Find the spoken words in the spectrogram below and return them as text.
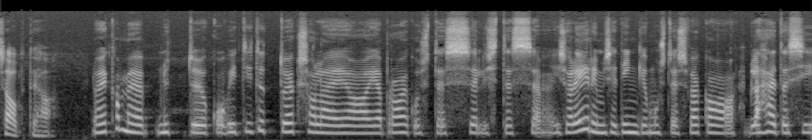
saab teha? No ega me nüüd Covidi tõttu, eks ole, ja, ja praegustes sellistes isoleerimise tingimustes väga lähedasi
